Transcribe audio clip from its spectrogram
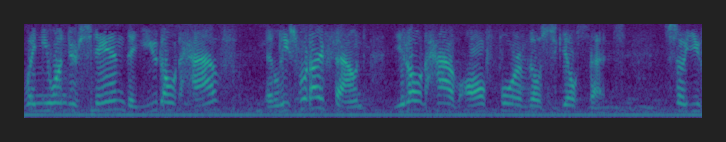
when you understand that you don't have, at least what I found, you don't have all four of those skill sets. So you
